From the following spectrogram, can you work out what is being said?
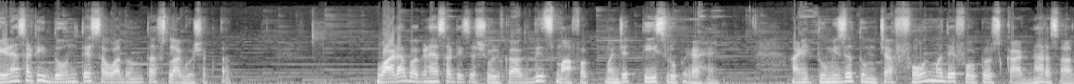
येण्यासाठी दोन ते सव्वा दोन तास लागू शकतात. वाडा बघण्यासाठीचं शुल्क अगदीच माफक म्हणजे तीस रुपये आहे. आणि तुम्ही जर तुमच्या फोनमध्ये फोटोज काढणार असाल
